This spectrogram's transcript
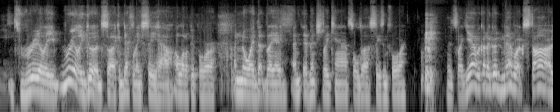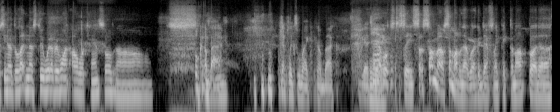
it's really, really good. So I can definitely see how a lot of people were annoyed that they and eventually cancelled uh, season four. it's like, yeah, we've got a good network, stars. You know, they're letting us do whatever we want. Oh, we're cancelled. Oh. We'll come back. Netflix will make a comeback. Yeah, Yeah, we'll see. So, some uh, some other network could definitely pick them up, but uh,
